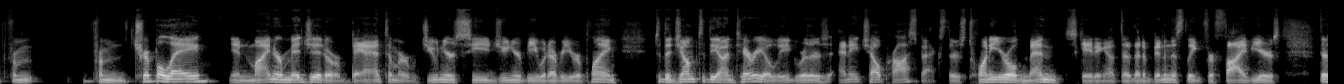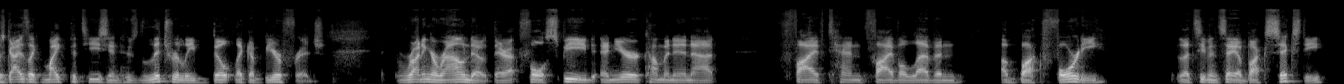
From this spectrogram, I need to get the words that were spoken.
from from AAA in minor midget or bantam or junior C, junior B, whatever you were playing, to the jump to the Ontario League where there's NHL prospects. There's 20 year old men skating out there that have been in this league for five years. There's guys like Mike Petizian, who's literally built like a beer fridge, running around out there at full speed, and you're coming in at 5'10, 5'11, a buck 40, let's even say a buck 60.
